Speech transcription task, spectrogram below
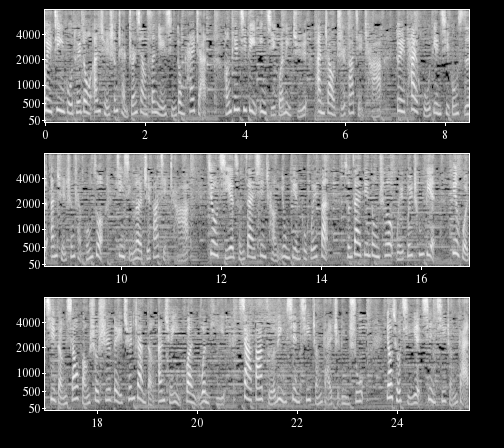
为进一步推动安全生产专项三年行动开展，航天基地应急管理局按照执法检查，对太湖电气公司安全生产工作进行了执法检查，就企业存在现场用电不规范、存在电动车违规充电、灭火器等消防设施被圈占等安全隐患与问题，下发责令限期整改指令书，要求企业限期整改。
